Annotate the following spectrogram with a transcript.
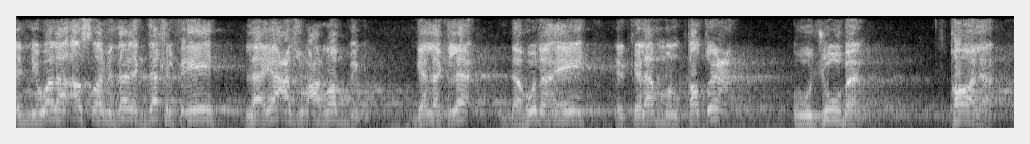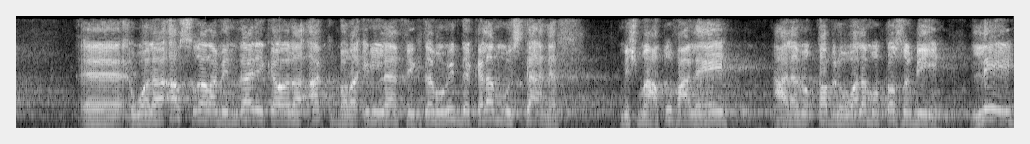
إن ولا أصغر من ذلك داخل في إيه؟ لا يعزب عن ربك. قال لك لا ده هنا إيه؟ الكلام منقطع وجوبا. قال آه ولا أصغر من ذلك ولا أكبر إلا في كتاب مبين. ده كلام مستأنف مش معطوف على إيه؟ على من قبله ولا متصل به. ليه؟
